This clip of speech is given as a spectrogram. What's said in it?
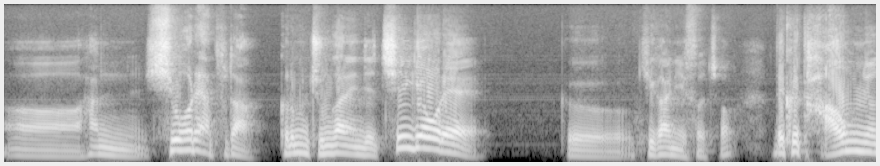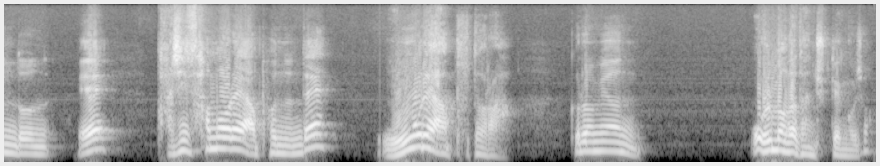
어, 한 10월에 아프다. 그러면 중간에 이제 7개월에 그 기간이 있었죠. 근데 그 다음 연도에 다시 3월에 아팠는데 5월에 아프더라. 그러면 얼마가 단축된 거죠?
